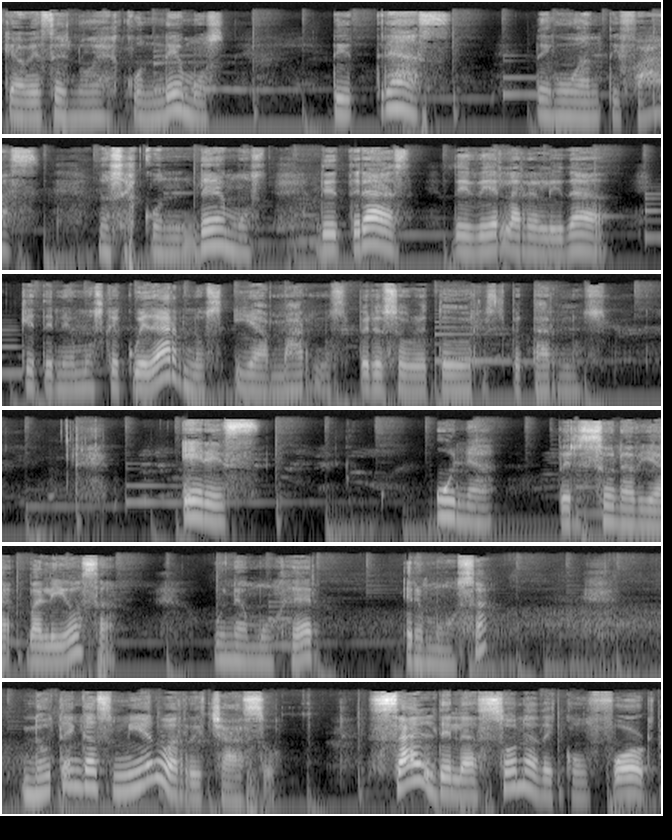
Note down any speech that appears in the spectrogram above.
que a veces nos escondemos detrás de un antifaz. Nos escondemos detrás de ver la realidad que tenemos que cuidarnos y amarnos, pero sobre todo respetarnos. Eres una persona valiosa, una mujer hermosa. No tengas miedo al rechazo. Sal de la zona de confort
